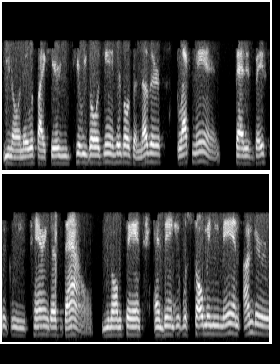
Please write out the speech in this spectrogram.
you know, and it was like here you here we go again. Here goes another black man that is basically tearing us down. You know what I'm saying? And then it was so many men under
